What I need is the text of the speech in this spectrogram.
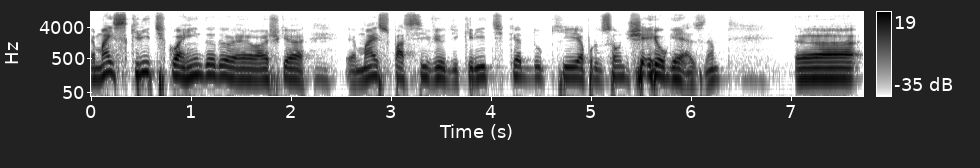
é, mais crítico ainda, do, eu acho que é, é, mais passível de crítica do que a produção de shale gas. Né? Uh,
